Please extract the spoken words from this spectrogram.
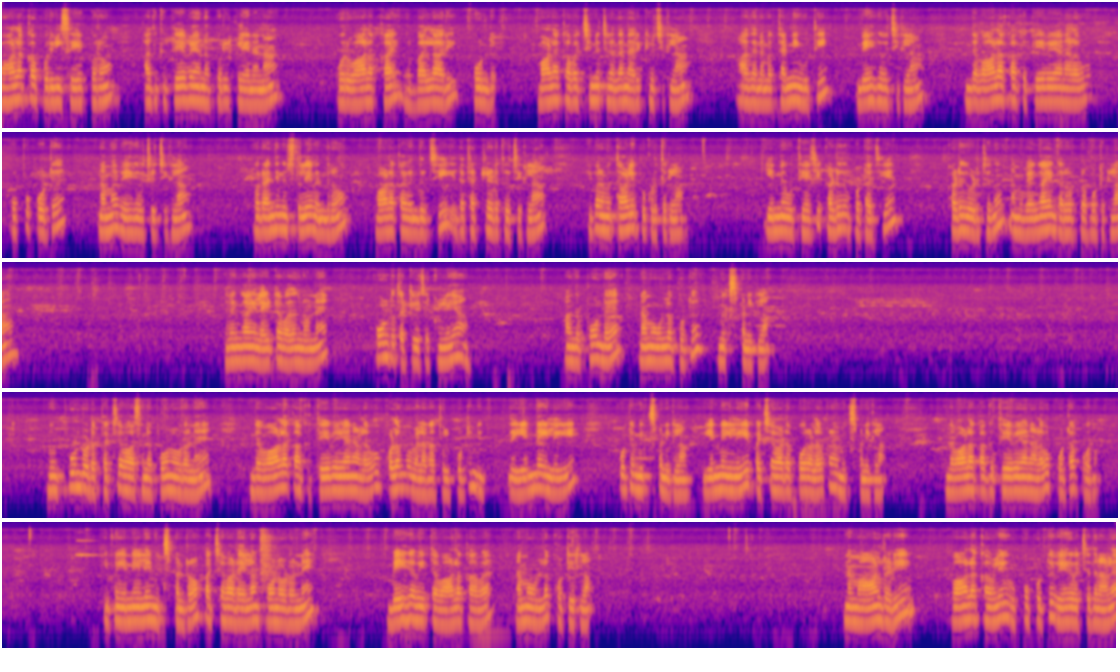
வாழைக்காய் பொரியல் செய்ய போகிறோம் அதுக்கு தேவையான பொருட்கள் என்னென்னா ஒரு வாழைக்காய் ஒரு பல்லாரி பூண்டு. வாழைக்காவை சின்ன சின்னதாக நறுக்கி வச்சுக்கலாம். அதை நம்ம தண்ணி ஊற்றி வேக வச்சுக்கலாம். இந்த வாழைக்காய்க்கு தேவையான அளவு உப்பு போட்டு நம்ம வேக வச்சு வச்சுக்கலாம். ஒரு அஞ்சு நிமிஷத்துலேயே வெந்துடும் வாழைக்காய் வெந்துருச்சு. இதை தட்டில் எடுத்து வச்சுக்கலாம். இப்போ நம்ம தாளிப்பு கொடுத்துக்கலாம். எண்ணெய் ஊற்றியாச்சு கடுகு போட்டாச்சு. கடுகு வெடித்ததும் நம்ம வெங்காயம் கருவேப்பிலை போட்டுக்கலாம். வெங்காயம் லைட்டாக வதங்கினோடனே பூண்டு தட்டி வச்சுருக்கோம் இல்லையா? அந்த பூண்டை நம்ம உள்ளே போட்டு மிக்ஸ் பண்ணிக்கலாம். பூண்டோட பச்சை வாசனை போன உடனே இந்த வாழைக்காய்க்கு தேவையான அளவு குழம்பு மிளகாத்தூள் போட்டு மிக் இந்த எண்ணெயிலேயே போட்டு மிக்ஸ் பண்ணிக்கலாம். எண்ணெயிலேயே பச்சை வாடை போகிற அளவுக்கு நம்ம மிக்ஸ் பண்ணிக்கலாம். இந்த வாழைக்காய்க்கு தேவையான அளவு போட்டால் போதும். இப்போ எண்ணெயிலே மிக்ஸ் பண்ணுறோம் பச்சை வாடையெல்லாம் போன உடனே வேக வைத்த வாழைக்காவை நம்ம உள்ளே கொட்டிடலாம். நம்ம ஆல்ரெடி வாழைக்காவிலே உப்பு போட்டு வேக வச்சதுனால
